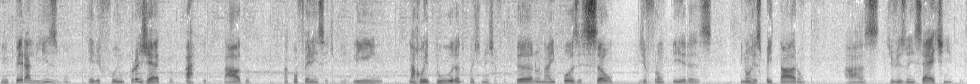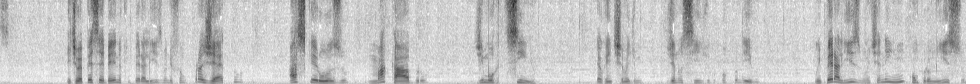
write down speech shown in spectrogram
que o imperialismo ele foi um projeto arquitetado na Conferência de Berlim, na roedura do continente africano, na imposição de fronteiras que não respeitaram as divisões étnicas, a gente vai percebendo que o imperialismo ele foi um projeto asqueroso, macabro, de morticínio, que é o que a gente chama de genocídio do corpo negro. O imperialismo não tinha nenhum compromisso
